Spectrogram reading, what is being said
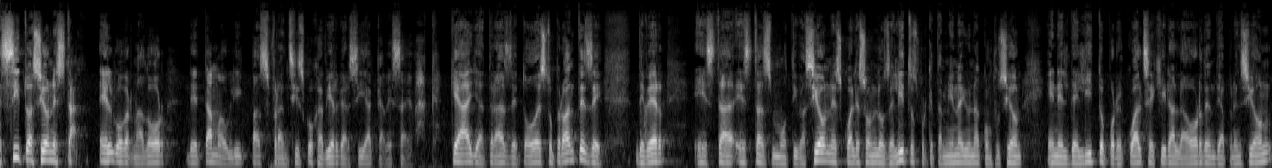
situación está el gobernador de Tamaulipas, Francisco Javier García Cabeza de Vaca? ¿Qué hay atrás de todo esto? Pero antes de, de ver esta, estas motivaciones, cuáles son los delitos, porque también hay una confusión en el delito por el cual se gira la orden de aprehensión,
